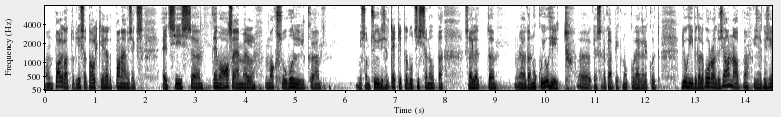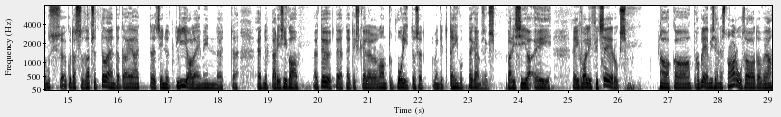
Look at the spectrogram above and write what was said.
on palgatud lihtsalt allkirjade panemiseks, et siis tema asemel maksuvõlg, mis on süüliselt tekitatud, sisse nõuda sellelt nii-öelda nukujuhilt, kes seda käpiknukku tegelikult juhib ja talle korraldusi annab, noh iseküsimus, kuidas seda täpselt tõendada ja et siin nüüd liiale ei minda, et. et nüüd päris iga töötajat näiteks, kellele on antud volitused mingite tehingute tegemiseks, päris siia ei, ei kvalifitseeruks. aga probleem iseenesest on arusaadav ja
